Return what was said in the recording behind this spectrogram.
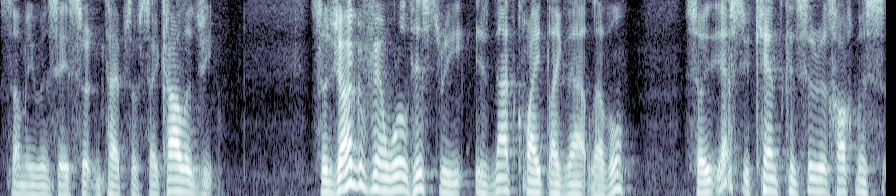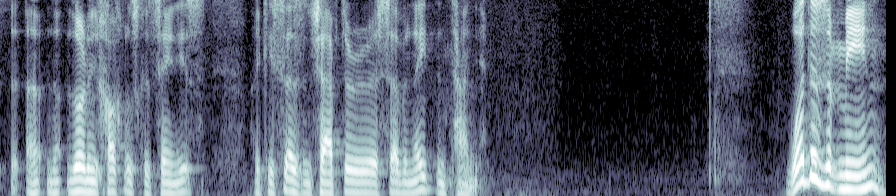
Some even say certain types of psychology. So geography and world history is not quite like that level. So yes, you can't consider it chochmas, uh, learning chochmas chesenis like he says in chapter 7 8 in Tanya. What does it mean,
